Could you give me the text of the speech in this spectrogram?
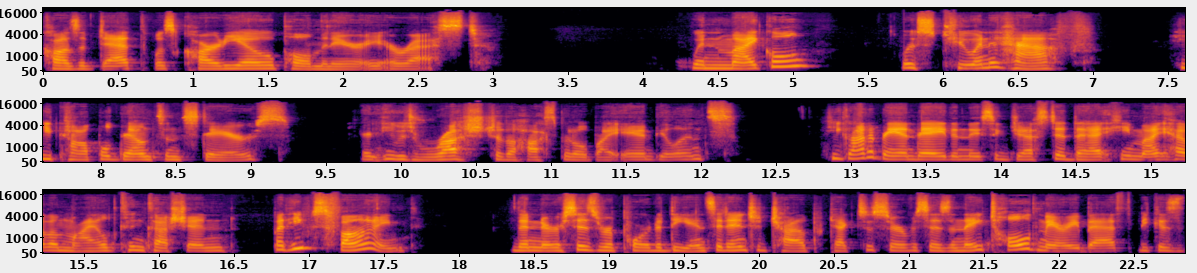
Cause of death was cardiopulmonary arrest. When Michael was two and a half, he toppled down some stairs and he was rushed to the hospital by ambulance. He got a band aid and they suggested that he might have a mild concussion, but he was fine. The nurses reported the incident to Child Protective Services and they told Mary Beth because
